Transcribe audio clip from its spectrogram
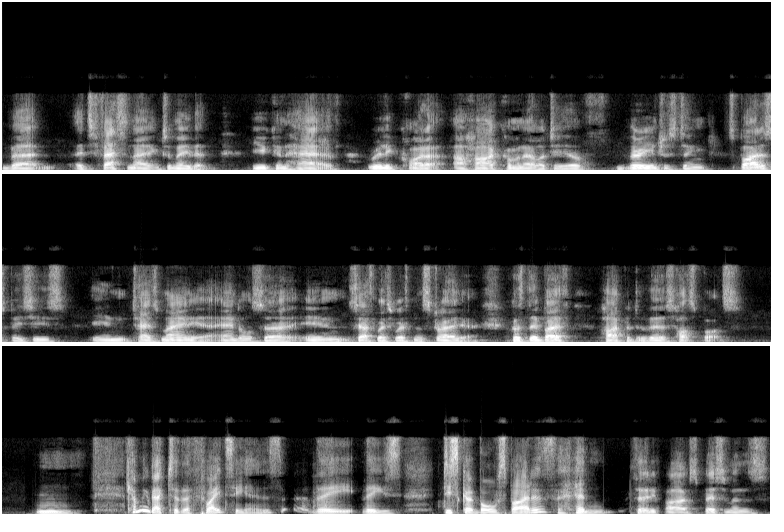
but it's fascinating to me that you can have really quite a, a high commonality of very interesting spider species in Tasmania and also in southwest Western Australia because they're both hyper diverse hotspots. Mm. Coming back to the Thwaitesias, the these disco ball spiders and 35 specimens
